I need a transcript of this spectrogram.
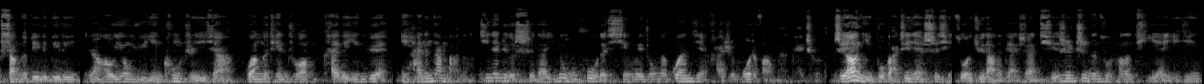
上个哔哩哔哩，然后用语音控制一下，关个天窗、开个音乐，你还能干嘛呢？今天这个时代，用户的行为中的关键还是摸着方向盘开车。只要你不把这件事情做巨大的改善，其实智能。座舱的体验已经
